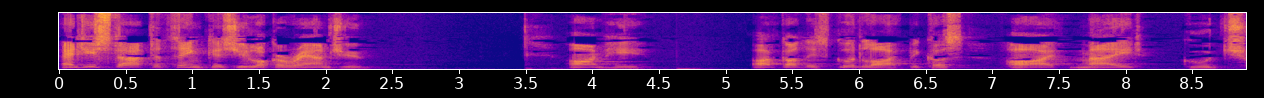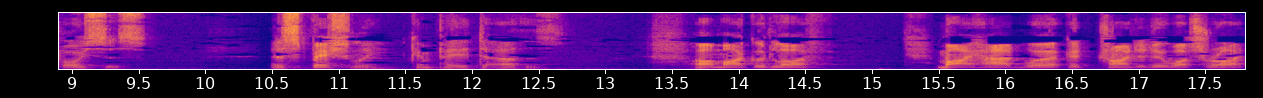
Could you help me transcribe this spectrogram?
And you start to think as you look around you, I'm here. I've got this good life because I've made good choices, especially compared to others. Oh, my good life, my hard work at trying to do what's right,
